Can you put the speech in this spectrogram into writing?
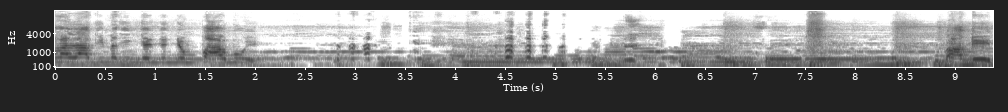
Nga lagi naging ganyan yung paa mo eh. Bakit?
